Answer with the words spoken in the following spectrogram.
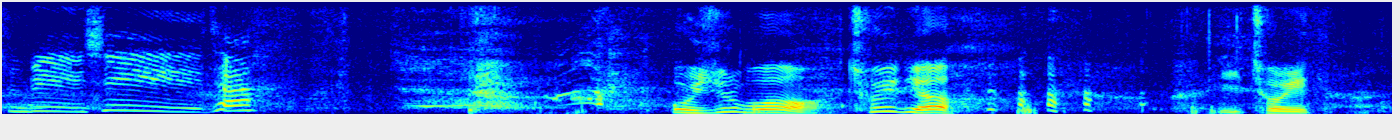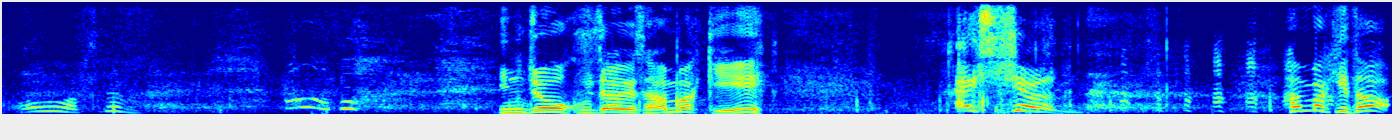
준비 시작. 어, 이준호 봐. 초인이야. 이초인. 오 아프다. 인조 구장에서 한 바퀴. 액션! 한 바퀴 더!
